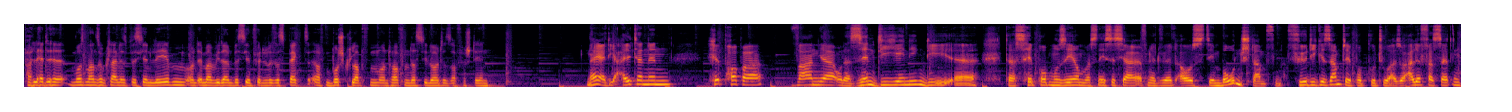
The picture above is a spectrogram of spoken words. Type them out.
Palette muss man so ein kleines bisschen leben und immer wieder ein bisschen für den Respekt auf den Busch klopfen und hoffen, dass die Leute es auch verstehen. Naja, die alternden Hip-Hopper waren ja oder sind diejenigen, die äh, das Hip-Hop-Museum, was nächstes Jahr eröffnet wird, aus dem Boden stampfen für die gesamte Hip-Hop-Kultur. Also alle Facetten,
